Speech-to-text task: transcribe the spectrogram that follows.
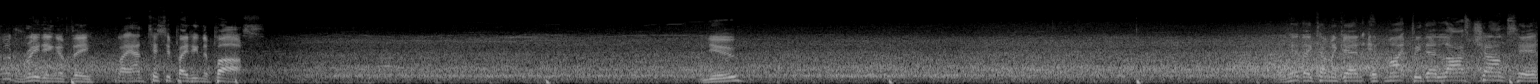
Good reading of the by anticipating the pass. New. Well, here they come again. It might be their last chance here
